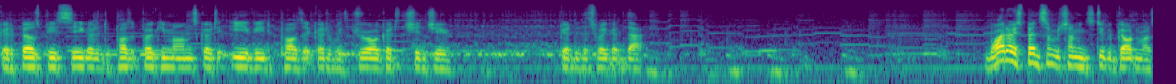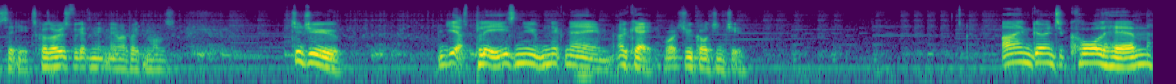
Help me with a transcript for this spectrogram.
Go to Bill's PC. Go to Deposit Pokemons. Go to EV Deposit. Go to Withdraw. Go to Chinchou. Go to this way. Go to that. Why do I spend so much time in stupid Goldenrod City? It's because I always forget to nickname my Pokemons. Chinchou! Yes, please, new nickname. Okay, what should we call Chinchou? I'm going to call him...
